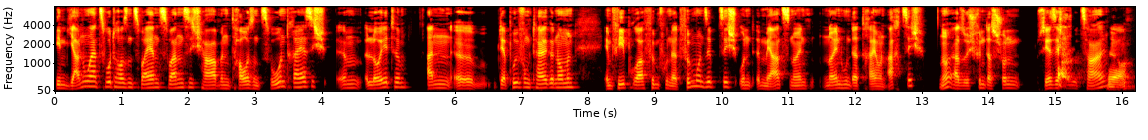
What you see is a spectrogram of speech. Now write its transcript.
im Januar 2022 haben 1032 ähm, Leute an äh, der Prüfung teilgenommen im Februar 575 und im März 9, 983. Ne? Also ich finde das schon sehr, sehr gute Zahlen. Ja.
